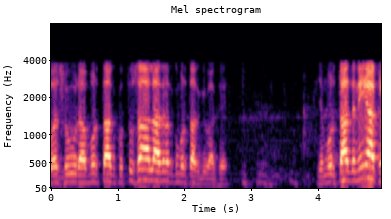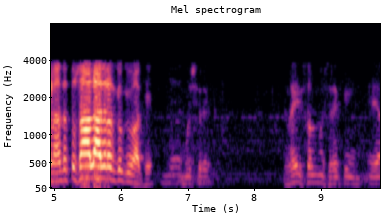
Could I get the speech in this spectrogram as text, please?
وسورا مرتاد کو تسا اللہ حضرت کو مرتاد کیوں آکے یہ مرتاد نہیں آکھنا تو تسا اللہ حضرت کو کیوں آکے مشرک۔ رئیس المشرکین یہ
